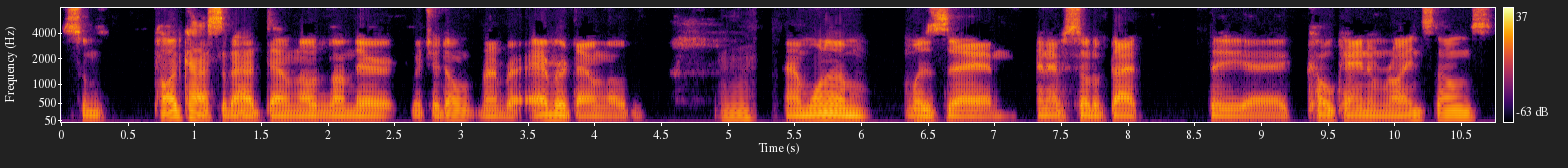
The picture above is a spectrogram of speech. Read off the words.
some podcasts that I had downloaded on there, which I don't remember ever downloading. Mm. And one of them was um, an episode of that, the uh, cocaine and rhinestones.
